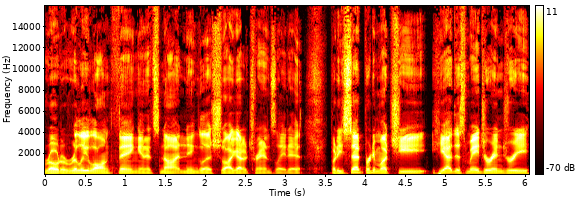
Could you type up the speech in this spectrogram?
wrote a really long thing, and it's not in English, so I got to translate it. But he said pretty much he he had this major injury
